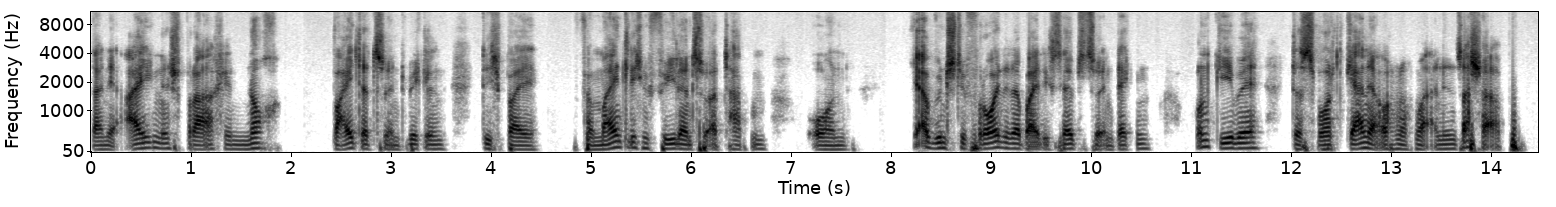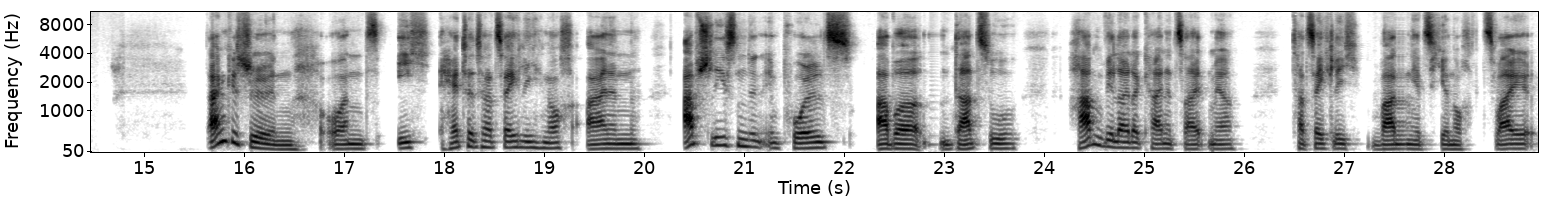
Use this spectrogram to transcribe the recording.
deine eigene Sprache noch weiterzuentwickeln, dich bei vermeintlichen Fehlern zu ertappen und ja, wünsche dir Freude dabei, dich selbst zu entdecken und gebe das Wort gerne auch nochmal an den Sascha ab. Dankeschön. Und ich hätte tatsächlich noch einen abschließenden Impuls, aber dazu haben wir leider keine Zeit mehr. Tatsächlich waren jetzt hier noch zwei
